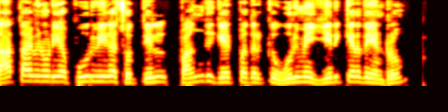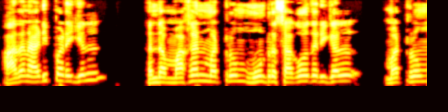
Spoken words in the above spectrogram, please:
தாத்தாவினுடைய பூர்வீக சொத்தில் பங்கு கேட்பதற்கு உரிமை இருக்கிறது என்றும் அதன் அடிப்படையில் அந்த மகன் மற்றும் மூன்று சகோதரிகள் மற்றும்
